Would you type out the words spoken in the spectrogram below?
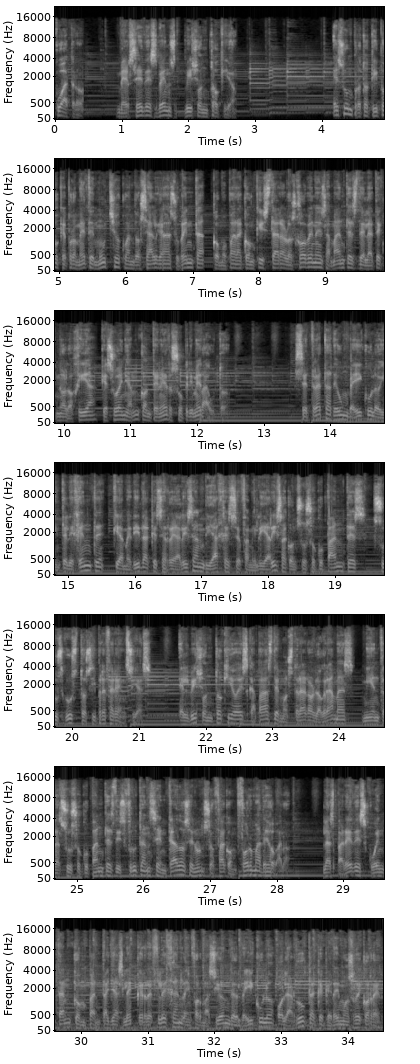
¡4! Mercedes-Benz Vision Tokyo. Es un prototipo que promete mucho cuando salga a su venta, como para conquistar a los jóvenes amantes de la tecnología que sueñan con tener su primer auto. Se trata de un vehículo inteligente, que a medida que se realizan viajes se familiariza con sus ocupantes, sus gustos y preferencias. El Vision Tokyo es capaz de mostrar hologramas, mientras sus ocupantes disfrutan sentados en un sofá con forma de óvalo. Las paredes cuentan con pantallas LED que reflejan la información del vehículo o la ruta que queremos recorrer.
